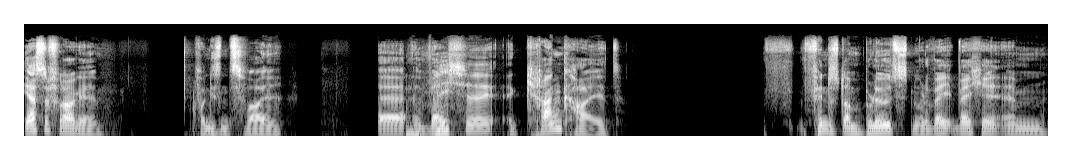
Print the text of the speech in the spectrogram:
Erste Frage von diesen zwei. Äh, Mhm. Welche Krankheit findest du am blödsten? Oder wel welche, ähm,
